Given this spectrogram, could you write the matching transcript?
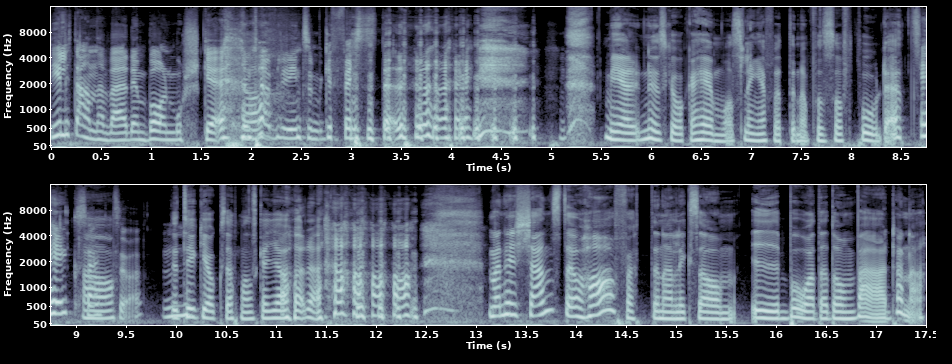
det är lite annan värld än barnmorske. Ja. där blir det inte så mycket fester. Mer, nu ska jag åka hem och slänga fötterna på soffbordet. Exakt Ja, så. Det Mm. tycker jag också att man ska göra. Men hur känns det att ha fötterna liksom i båda de världarna?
